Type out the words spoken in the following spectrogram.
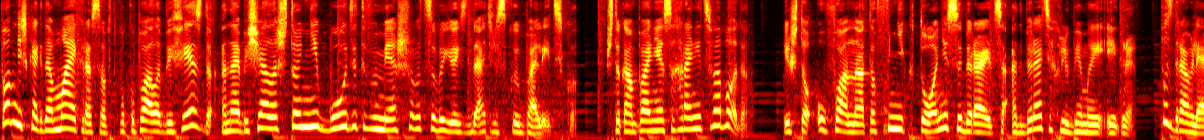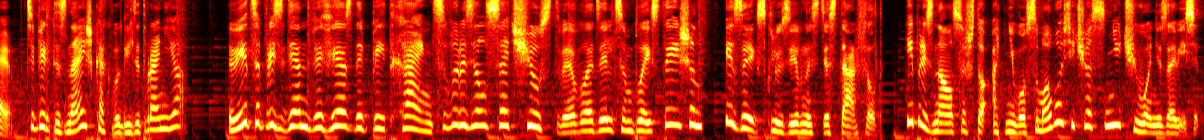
Помнишь, когда Microsoft покупала Bethesda, она обещала, что не будет вмешиваться в ее издательскую политику, что компания сохранит свободу, и что у фанатов никто не собирается отбирать их любимые игры. Поздравляю, теперь ты знаешь, как выглядит вранье. Вице-президент Bethesda Пит Хайнц выразил сочувствие владельцам PlayStation из-за эксклюзивности Starfield и признался, что от него самого сейчас ничего не зависит.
